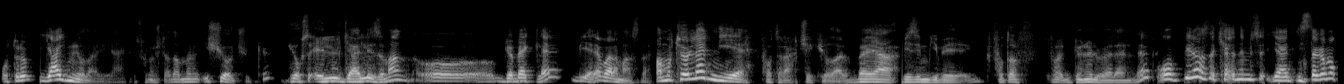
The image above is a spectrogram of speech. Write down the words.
oturup yaymıyorlar yani. Sonuçta adamların işi o çünkü. Yoksa Eylül geldiği zaman o göbekle bir yere varamazlar. Amatörler niye fotoğraf çekiyorlar? Veya bizim gibi fotoğraf gönül verenler. O biraz da kendimizi yani Instagram'a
